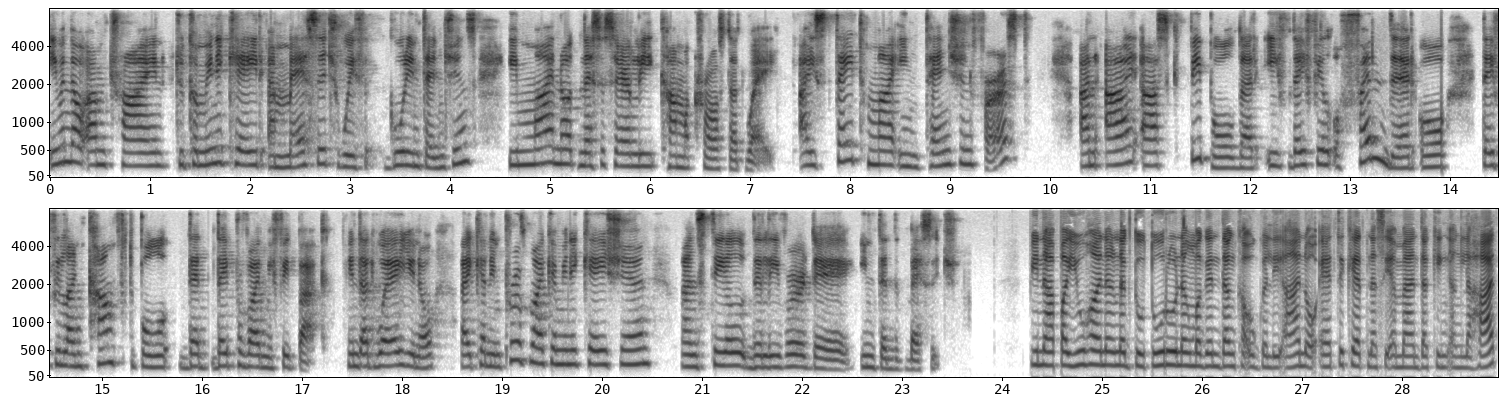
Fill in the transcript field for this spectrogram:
even though I'm trying to communicate a message with good intentions, it might not necessarily come across that way. I state my intention first and I ask people that if they feel offended or they feel uncomfortable, that they provide me feedback. In that way, you know, I can improve my communication and still deliver the intended message. Pinapayuhan ng nagtuturo ng magandang kaugalian o etiquette na si Amanda King ang lahat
